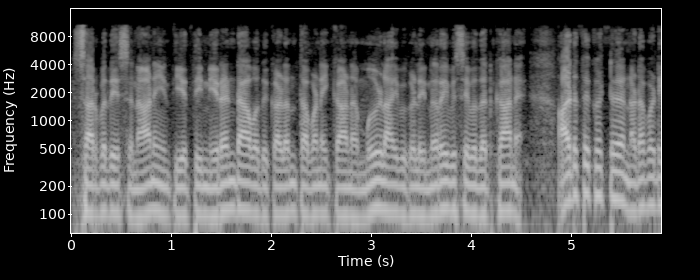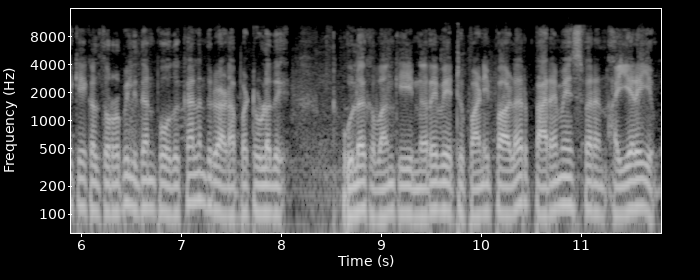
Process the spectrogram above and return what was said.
சர்வதேச நாணயத்தியத்தின் இரண்டாவது கடன் தவணைக்கான மீளாய்வுகளை நிறைவு செய்வதற்கான அடுத்த கட்ட நடவடிக்கைகள் தொடர்பில் இதன்போது கலந்துரையாடப்பட்டுள்ளது. உலக வங்கியின் நிறைவேற்று பணிப்பாளர் பரமேஸ்வரன் ஐயரையும்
